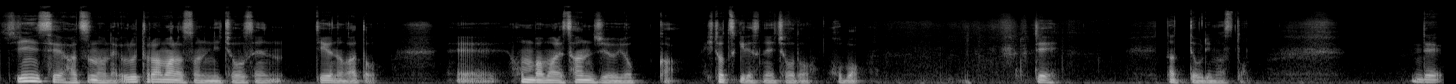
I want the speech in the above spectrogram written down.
人生初のねウルトラマラソンに挑戦っていうのがあと、えー、本番まで34日一月ですねちょうどほぼ。ってなっておりますと。で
